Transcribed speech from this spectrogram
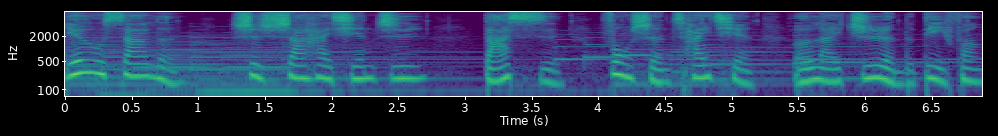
耶路撒冷是杀害先知、打死奉神差遣而来之人的地方。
